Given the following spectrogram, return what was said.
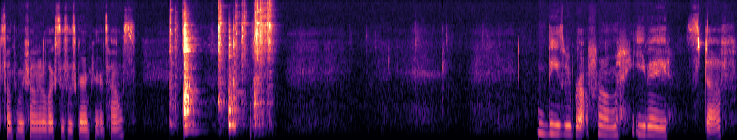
Something we found at Alexis's grandparents' house. These we brought from eBay stuff.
